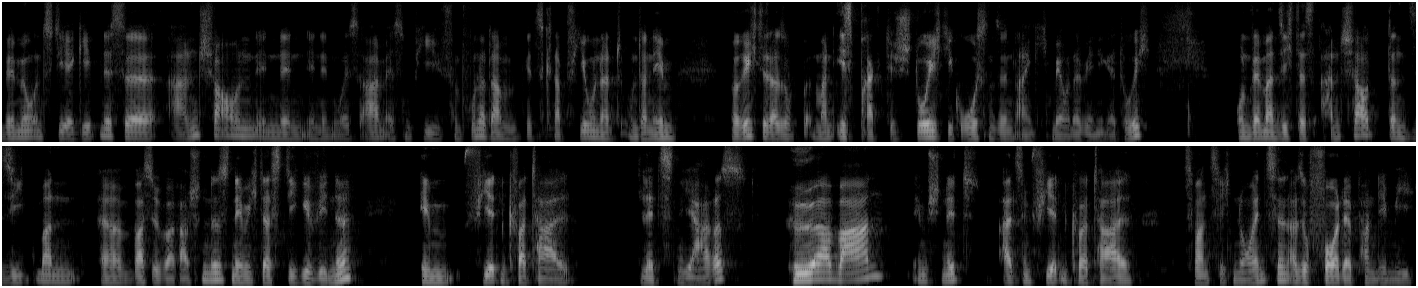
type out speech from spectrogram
Wenn wir uns die Ergebnisse anschauen in den, in den USA im SP 500, haben jetzt knapp 400 Unternehmen berichtet. Also man ist praktisch durch. Die Großen sind eigentlich mehr oder weniger durch. Und wenn man sich das anschaut, dann sieht man äh, was Überraschendes, nämlich dass die Gewinne im vierten Quartal letzten Jahres höher waren im Schnitt als im vierten Quartal 2019, also vor der Pandemie.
